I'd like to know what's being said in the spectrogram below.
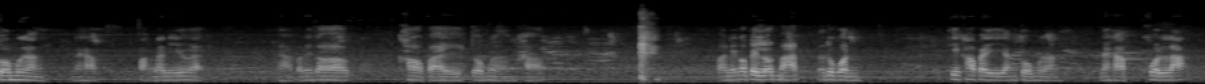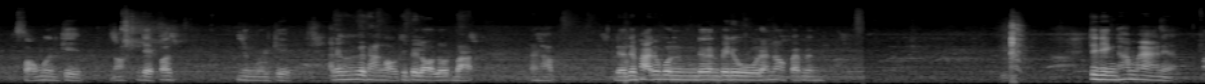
ตัวเมืองนะครับ ฝั่งด้านนี้ด้วยนะครับอันนี้ก็เข้าไปตัวเมืองครับฝั่งนี้ก็เป็นรถบัสนะทุกคนที่เข้าไปยังตัวเมืองนะครับ คนละ 20,000กีบเนาะเด็กก็10,000กีบอันนี้ก็คือทางออกที่ไปรอรถบัสนะครับ เดี๋ยวจะพาทุกคนเดินไปดูด้านนอกแป๊บหนึ่งจริงๆ ถ้ามาเนี่ยผ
